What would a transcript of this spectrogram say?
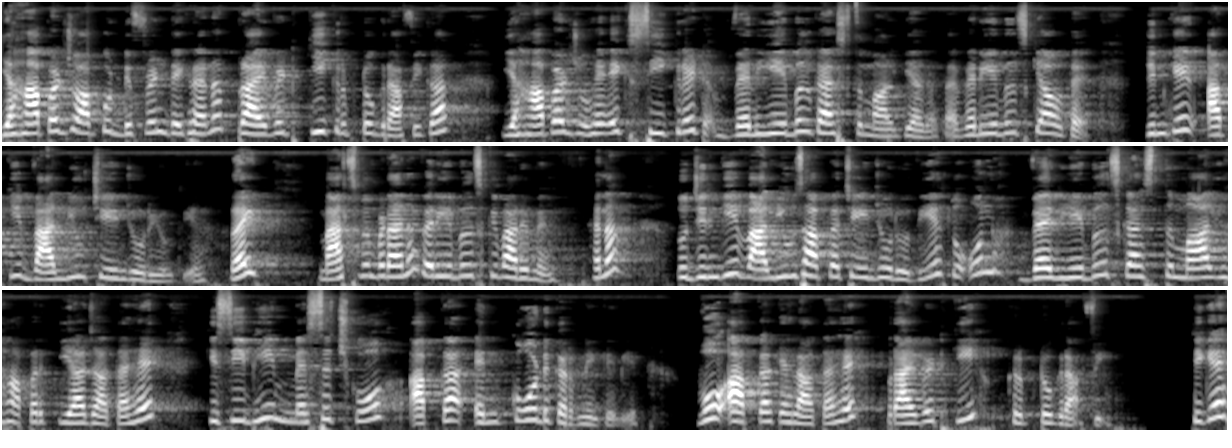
यहाँ पर जो आपको डिफरेंट देख रहा है ना प्राइवेट की क्रिप्टोग्राफी का, यहाँ पर जो है एक सीक्रेट वेरिएबल का इस्तेमाल किया जाता है। वेरिएबल्स क्या होता है? जिनके आपकी वैल्यू चेंज हो रही होती है राइट मैथ्स में पढ़ा है ना वेरिएबल्स के बारे में, है ना? तो जिनकी वैल्यूज़ आपका चेंज हो रही होती है तो उन वेरिएबल्स का इस्तेमाल यहाँ पर किया जाता है किसी भी मैसेज को आपका एनकोड करने के लिए। वो आपका कहलाता है प्राइवेट की क्रिप्टोग्राफी ठीक है?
